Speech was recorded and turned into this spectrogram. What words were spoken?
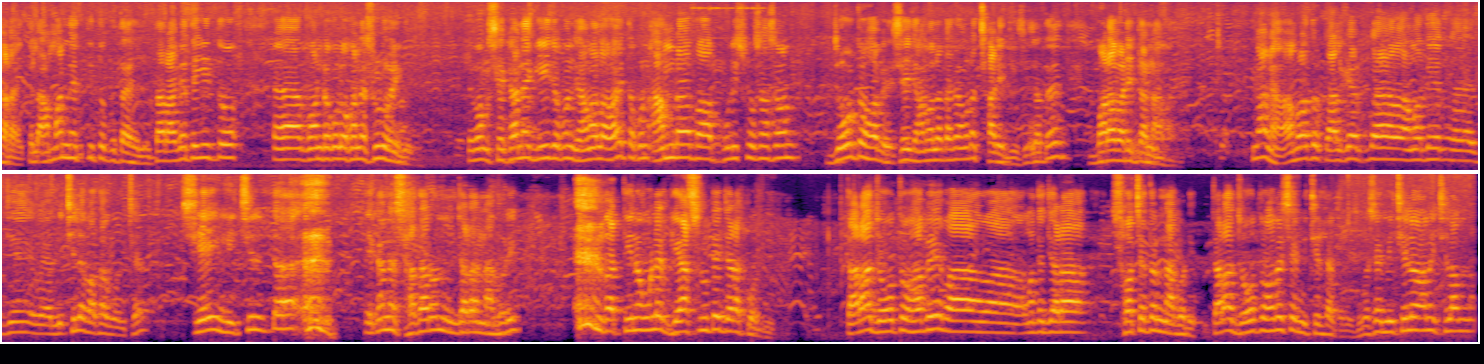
ছাড়াই। তাহলে আমার নেতৃত্ব কোথায় হলো? তার আগে থেকেই তো আহ, গন্ডগোল ওখানে শুরু হয়ে গেল এবং সেখানে গিয়ে যখন ঝামেলা হয় তখন আমরা বা পুলিশ প্রশাসন যৌথভাবে সেই ঝামেলাটাকে আমরা ছাড়িয়ে দিয়েছি যাতে বাড়াবাড়িটা না হয়। না না আমরা তো কালকে একটা আমাদের যে মিছিলে কথা বলছে সেই মিছিলটা এখানে সাধারণ যারা নাগরিক বা তৃণমূলের গ্যাস রুটে যারা কর্মী, তারা যৌথভাবে বা আমাদের যারা সচেতন নাগরিক, তারা যৌথভাবে সেই মিছিলটা করেছিল সেই মিছিলেও আমি ছিলাম না।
